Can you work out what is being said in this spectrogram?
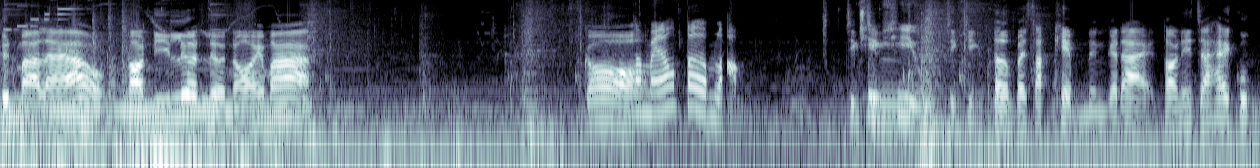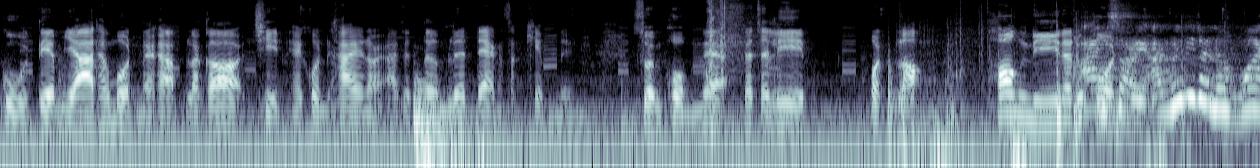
ขึ้นมาแล้ว ตอนนี้เลือดเหลือน้อยมาก ก็เราไม่ต้องเติมหรอก จริงชิว ๆจริง ๆ เติมไปสักเข็มหนึ่งก็ได้ ตอนนี้จะให้กุ๊กกูเตรียมยาทั้งหมดนะครับ แล้วก็ฉีดให้คนไข้หน่อยอาจจะเติมเลือดแดงสักเข็มหนึ่ง ส่วนผมเนี่ยก็จะรีบปลดล็อกห้องนี้นะทุกค I'm น sorry, I really don't know why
